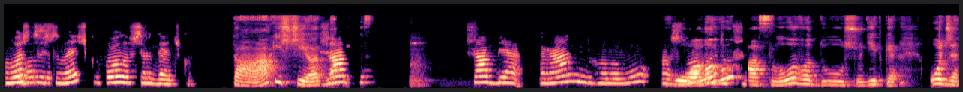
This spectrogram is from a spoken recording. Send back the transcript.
Гостре словечко, коло в сердечко. Так, і ще одна приказка. Шабля ранить голову, а Голову, а слово душу, дітки. Отже,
